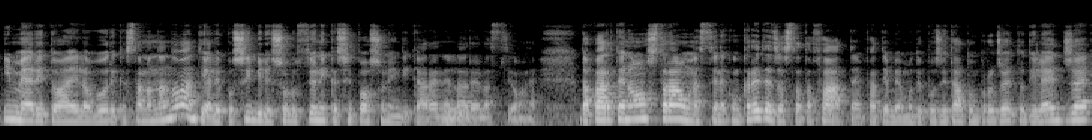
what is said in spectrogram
in merito ai lavori che stanno andando avanti e alle possibili soluzioni che si possono indicare nella relazione. Da parte nostra un'azione concreta è già stata fatta, infatti abbiamo depositato un progetto di legge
